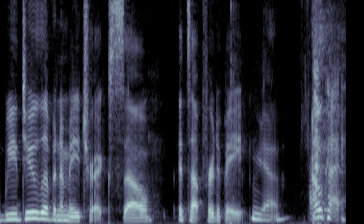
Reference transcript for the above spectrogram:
We do live in a matrix, so it's up for debate. Yeah. Okay.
